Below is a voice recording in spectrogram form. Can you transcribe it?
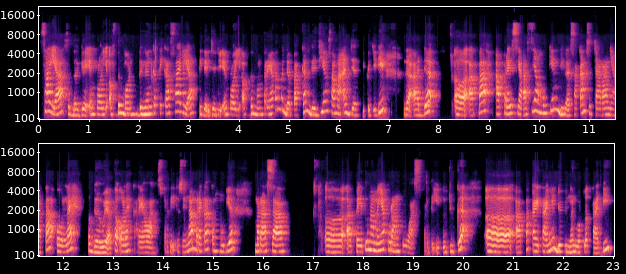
saya sebagai employee of the month dengan ketika saya tidak jadi employee of the month ternyata mendapatkan gaji yang sama aja gitu. Jadi nggak ada uh, apa apresiasi yang mungkin dirasakan secara nyata oleh pegawai atau oleh karyawan seperti itu sehingga mereka kemudian merasa uh, apa itu namanya kurang puas seperti itu juga uh, apa kaitannya dengan workload tadi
